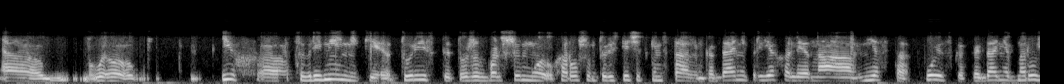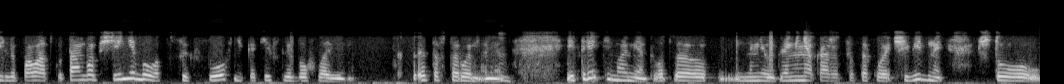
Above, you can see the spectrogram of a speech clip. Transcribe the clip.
э, их э, современники, туристы, тоже с большим хорошим туристическим стажем, когда они приехали на место поиска, когда они обнаружили палатку, там вообще не было с их слов никаких следов лавины. Это второй момент. И третий момент, вот э, для меня кажется такой очевидный, что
